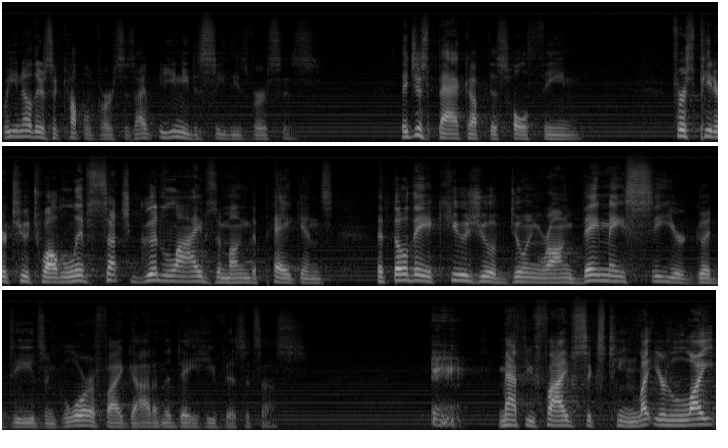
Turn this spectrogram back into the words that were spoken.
Well, you know, there's a couple verses. I, you need to see these verses. They just back up this whole theme. 1 Peter 2:12 live such good lives among the pagans that though they accuse you of doing wrong, they may see your good deeds and glorify God on the day he visits us. Matthew 5:16 Let your light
